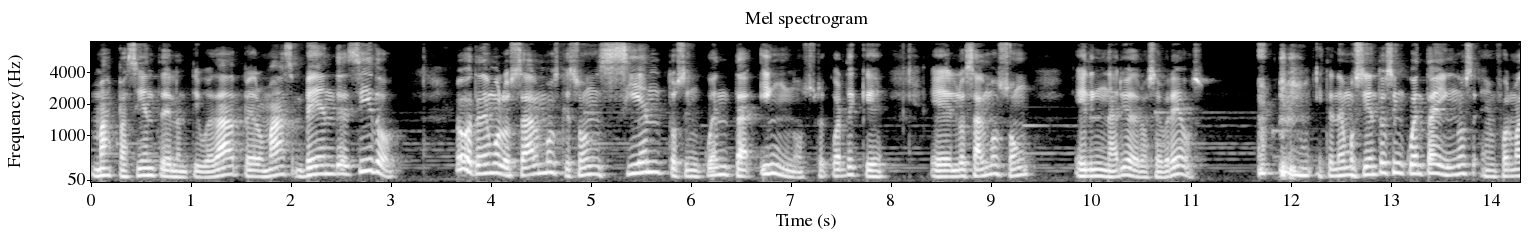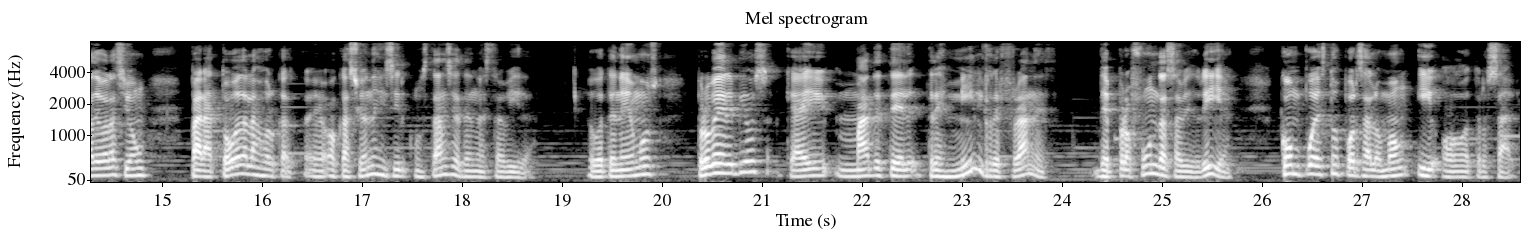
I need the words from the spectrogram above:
más paciente de la antigüedad, pero más bendecido. Luego tenemos los salmos que son 150 himnos. Recuerde que eh, los salmos son el himnario de los hebreos. y tenemos 150 himnos en forma de oración para todas las eh, ocasiones y circunstancias de nuestra vida. Luego tenemos proverbios, que hay más de 3.000 refranes de profunda sabiduría, compuestos por Salomón y otros sabios.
